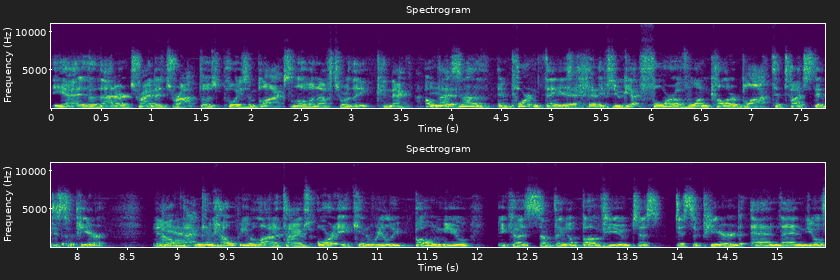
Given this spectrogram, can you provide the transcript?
Yeah, either that or trying to drop those poison blocks low enough to where they connect. Oh, that's Yeah. another important thing is Yeah, yeah. if you get four of one color block to touch, they disappear. Now that can help you a lot of times, or it can really bone you because something above you just disappeared, and then you'll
